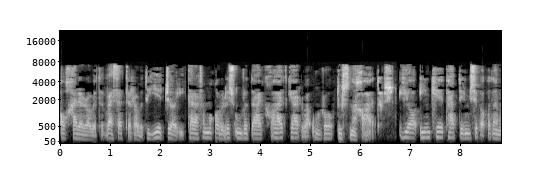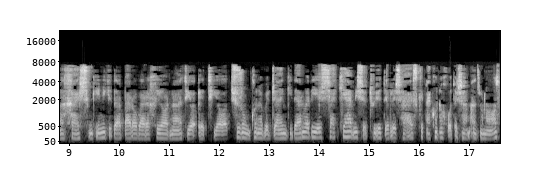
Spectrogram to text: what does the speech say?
آخر رابطه وسط رابطه یه جایی طرف مقابلش اون رو درک خواهد کرد و اون رو دوست نخواهد داشت. یا اینکه تبدیل میشه به آدم خشمگینی که در برابر خیانت یا اعتیاد شروع می‌کنه به جنگیدن ولی یه شکی همیشه توی دلش هست که نکنه خودش هم از اوناست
